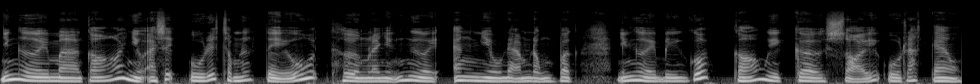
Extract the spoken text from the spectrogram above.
Những người mà có nhiều axit uric trong nước tiểu thường là những người ăn nhiều đạm động vật, những người bị gốt có nguy cơ sỏi uric cao.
